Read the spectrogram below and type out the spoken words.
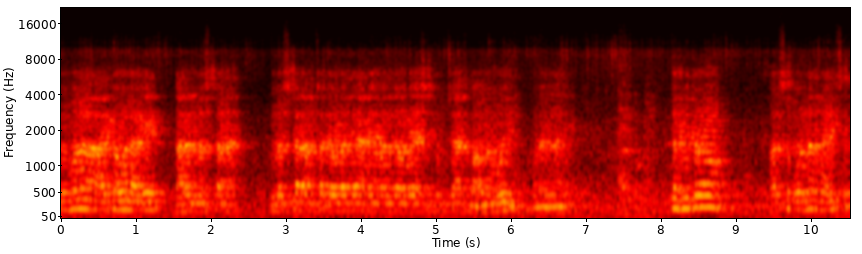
तुम्हाला ऐकावं लागेल. कारण नसताना. पुरस्कार आमचा तेवढा द्या आणि आम्हाला जाऊ द्या अशी तुमची आज भावना होईल थोड्या वेळाने. तर मित्र फारसं बोलणार नाहीच आहे.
